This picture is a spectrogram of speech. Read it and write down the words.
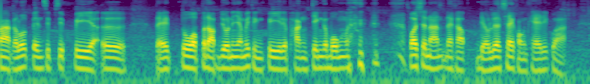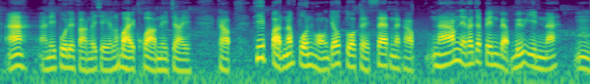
มากับรถเป็น 10 10 ปีอะเออแต่ตัวประดับยนต์ยังไม่ถึงปีเลยพังเจงกระบงเลยเพราะฉะนั้นนะครับเดี๋ยวเลือกใช้ของแท้ดีกว่าอะอันนี้พูดให้ฟังเฉยระบายความในใจครับที่ปัดน้ำฝนของเจ้าตัวเกรดแซดนะครับน้ำเนี่ยเขาจะเป็นแบบ built-in นะอืม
